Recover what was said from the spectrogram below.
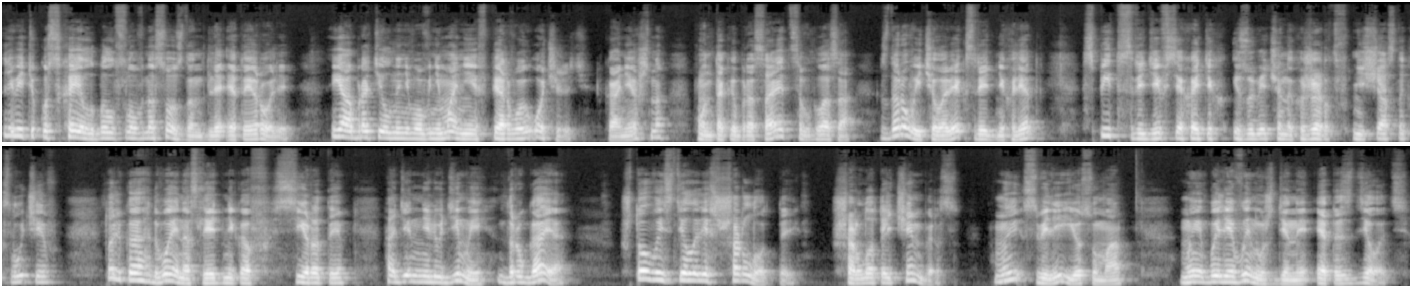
Левитикус Хейл был словно создан для этой роли. Я обратил на него внимание в первую очередь. Конечно, он так и бросается в глаза – Здоровый человек средних лет, спит среди всех этих изувеченных жертв несчастных случаев. Только двое наследников, сироты, один нелюдимый, другая. Что вы сделали с Шарлоттой? Шарлоттой Чемберс? Мы свели ее с ума. Мы были вынуждены это сделать.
